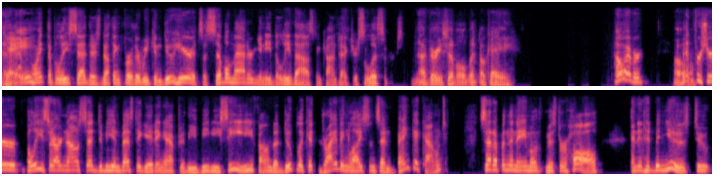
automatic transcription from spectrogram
At Okay. that point, the police said, There's nothing further we can do here. It's a civil matter. You need to leave the house and contact your solicitors. Not very civil, but okay. However, Oh, Bedfordshire police are now said to be investigating after the BBC found a duplicate driving license and bank account set up in the name of Mr. Hall, and it had been used to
